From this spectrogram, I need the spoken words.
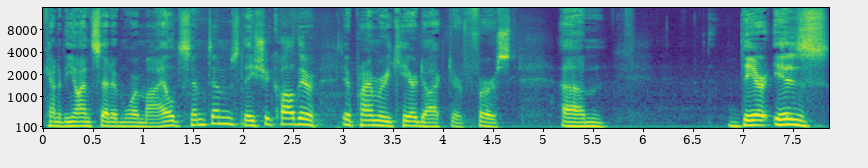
kind of the onset of more mild symptoms, they should call their their primary care doctor first. Um, there is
